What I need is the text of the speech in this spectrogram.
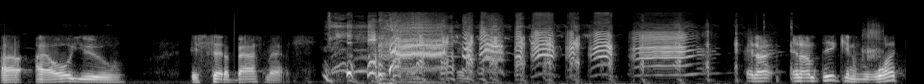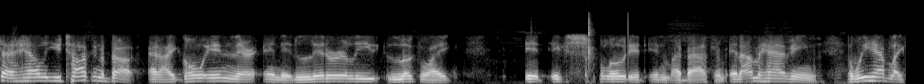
uh, I owe you a set of bath mats." and I and I'm thinking, what the hell are you talking about? And I go in there, and it literally looked like it exploded in my bathroom. And I'm having, we have like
